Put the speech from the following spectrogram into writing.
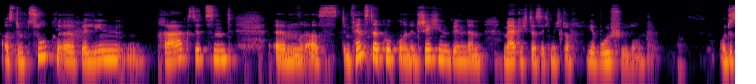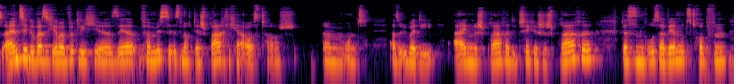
aus dem Zug äh, Berlin Prag sitzend ähm, aus dem Fenster gucke und in Tschechien bin, dann merke ich, dass ich mich doch hier wohlfühle. Und das Einzige, was ich aber wirklich äh, sehr vermisse, ist noch der sprachliche Austausch. Ähm, und also über die eigene Sprache, die tschechische Sprache. Das ist ein großer Wermutstropfen.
